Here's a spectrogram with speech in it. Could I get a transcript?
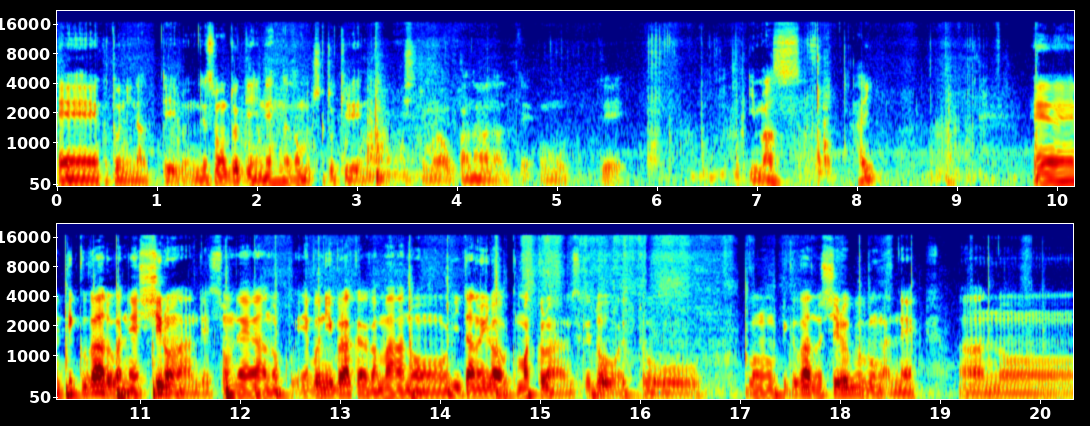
えー、ことになっているんでその時にね中もちょっと綺麗にしてもらおうかななんて思っています。はい。えー、ピックガードがね白なんです。そんであのエボニーブラッカーがまああのギターの色は真っ黒なんですけどえっとこのピックガードの白い部分がねあの、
